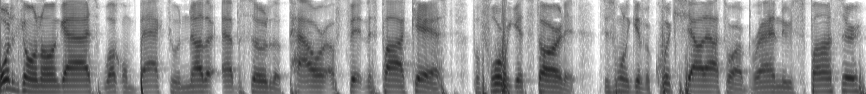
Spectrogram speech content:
What is going on, guys? Welcome back to another episode of the Power of Fitness podcast. Before we get started, just want to give a quick shout out to our brand new sponsor.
